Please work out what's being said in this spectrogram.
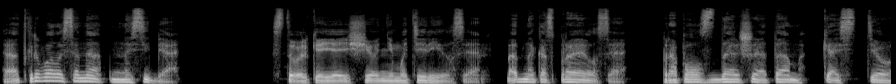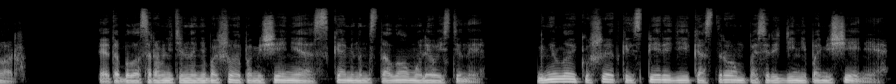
А открывалась она на себя. Столько я еще не матерился, однако справился. Прополз дальше, а там костер. Это было сравнительно небольшое помещение с каменным столом у левой стены, гнилой кушеткой спереди и костром посередине помещения.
